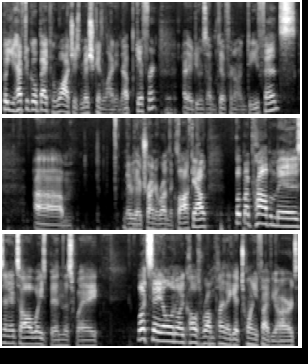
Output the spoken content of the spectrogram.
But you have to go back and watch. Is Michigan lining up different? Are they doing something different on defense? Um, maybe they're trying to run the clock out. But my problem is, and it's always been this way. Let's say Illinois calls run play, they get 25 yards.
